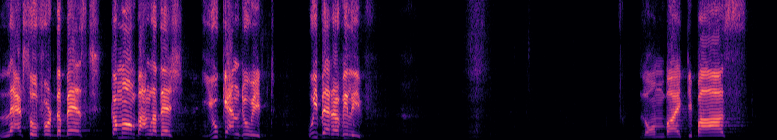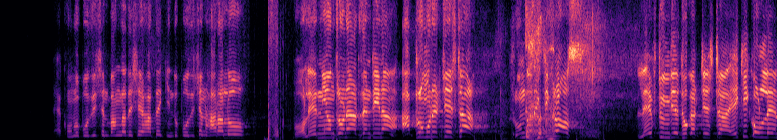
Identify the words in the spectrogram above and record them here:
Let's hope for the best come on Bangladesh you can do it we better believe লম্বা একটি পাস এখনও পজিশন বাংলাদেশের হাতে, কিন্তু পজিশন হারালো। বলের নিয়ন্ত্রণে আর্জেন্টিনা, আক্রমণের চেষ্টা। সুন্দর একটি ক্রস লেফট উইং দিয়ে ঢোকার চেষ্টা। একই করলেন?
